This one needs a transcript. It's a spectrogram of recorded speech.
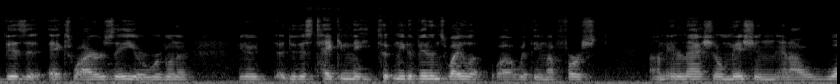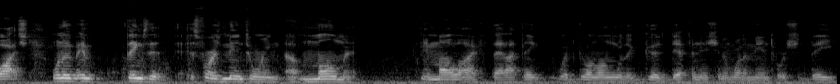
visit X, Y, or Z, or we're gonna, you know, do this. Taking me, he took me to Venezuela uh, with him, my first um, international mission, and I watched one of the things that, as far as mentoring, a moment in my life that I think would go along with a good definition of what a mentor should be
